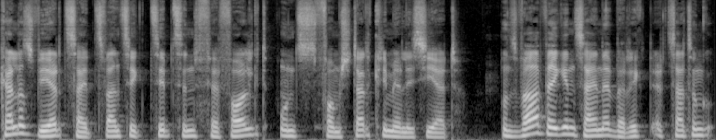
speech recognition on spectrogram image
Carlos wird seit 2017 verfolgt und vom Staat kriminalisiert. Und zwar wegen seiner Berichterstattung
